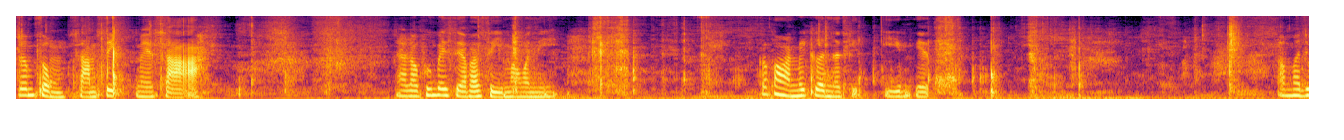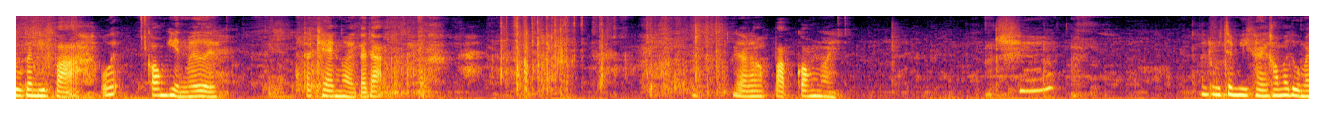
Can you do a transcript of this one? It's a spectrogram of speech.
เริ่มส่งสามสิบเมษาเราเพิ่งไปเสียภาษีมาวันนี้ ก็ประมาณไม่เกินอาทิตย์ EMS เรามาดูกันดีฝ่าโอ๊ยกล้องเห็นไหมเลย ตะแคงหน่อยก็ได้ เดี๋ยวเราปรับกล้องหน่อย ไม่รู้จะมีใครเข้ามาดูไหม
